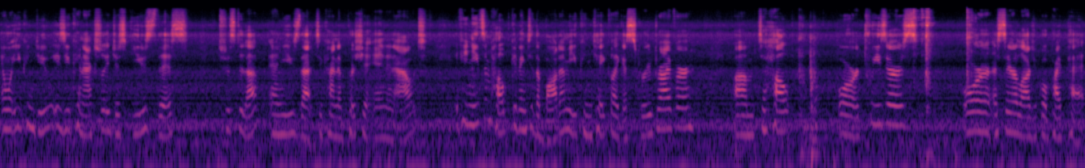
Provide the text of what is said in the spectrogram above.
And what you can do is you can actually just use this, twist it up and use that to kind of push it in and out. If you need some help getting to the bottom, you can take like a screwdriver um, to help or tweezers or a serological pipette.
